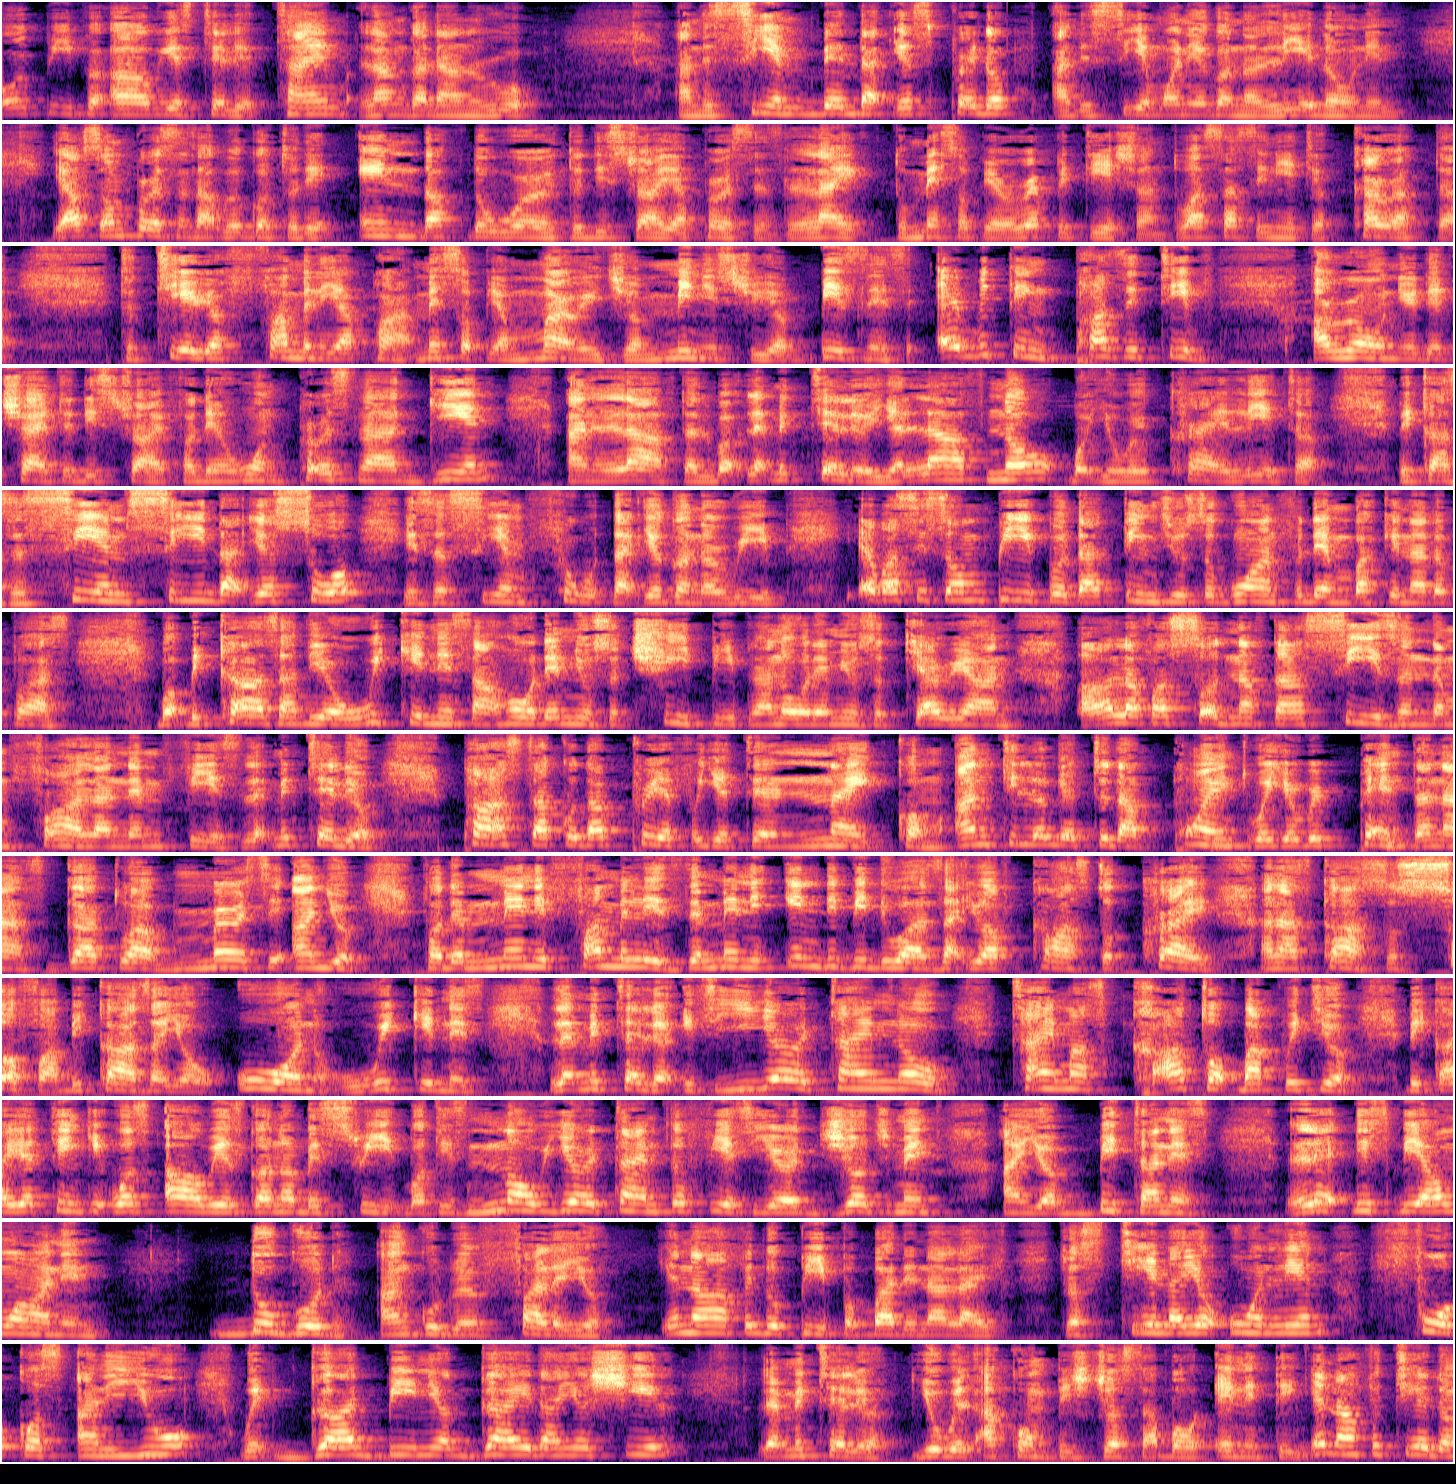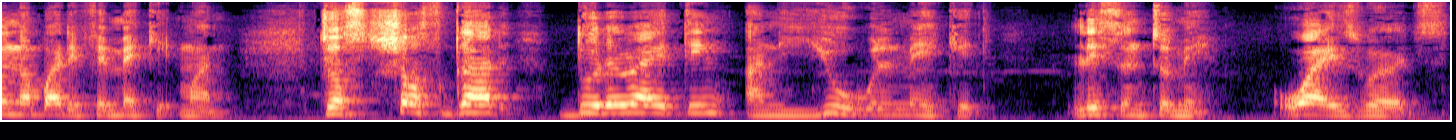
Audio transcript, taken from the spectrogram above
Old people always tell you time longer than rope. And the same bed that you spread up are the same one you're gonna lay down in. You have some persons that will go to the end of the world to destroy a person's life, to mess up your reputation, to assassinate your character, to tear your family apart, mess up your marriage, your ministry, your business, everything positive around you they try to destroy for their own personal gain and laughter. But let me tell you, you laugh now, but you will cry later. Because the same seed that you sow is the same fruit that you're gonna reap. You ever see some people that things used to go on for them back in the past, but because of their wickedness and how them used to treat people and how them used to carry on, all of a sudden after a season them fall on them face. Let me tell you, pastor could have prayed for you till night come until you get to that point where you repent and ask God to have mercy on you for the many families, the many individuals that you have caused to cry and has caused to suffer because of your own wickedness. Let me tell you, it's your time now. Time has caught up back with you because you think it was always gonna be sweet but it's now your time to face your judgment and your bitterness. Let this be a warning. Do good and good will follow you. You don't have to do people bad in your life. Just stay in your own lane. Focus on you with God being your guide and your shield. Let me tell you, you will accomplish just about anything. You don't have to tear down nobody if you make it, man. Just trust God, do the right thing, and you will make it. Listen to me. Wise words.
